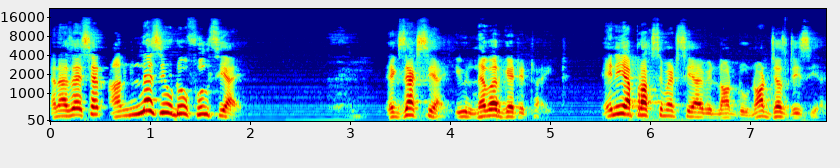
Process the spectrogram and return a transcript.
And as I said, unless you do full CI, exact CI, you will never get it right. Any approximate CI will not do, not just DCI.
